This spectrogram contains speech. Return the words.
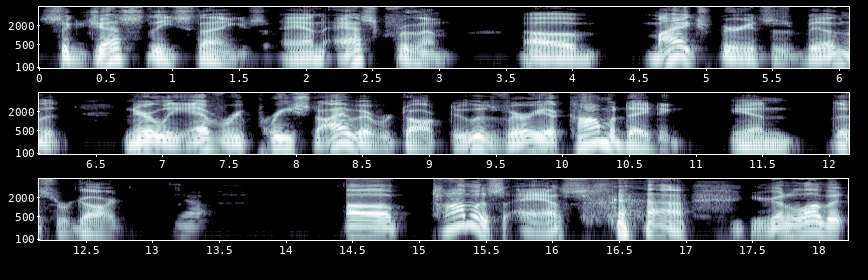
suggest these things, and ask for them. Uh, my experience has been that nearly every priest I've ever talked to is very accommodating in this regard. Yeah. Uh, Thomas asks, you're going to love it.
